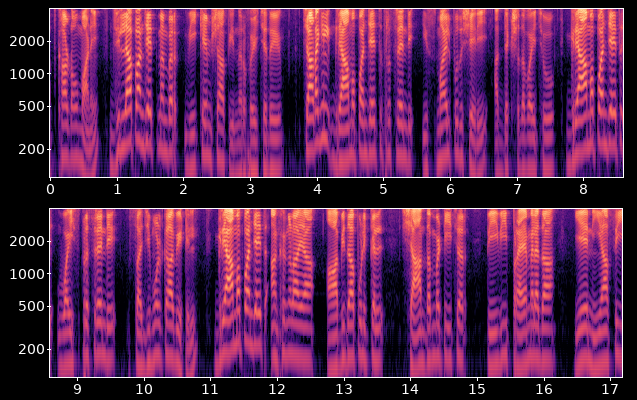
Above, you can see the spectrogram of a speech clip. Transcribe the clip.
ഉദ്ഘാടനവുമാണ് ജില്ലാ panchayat member V K M Shafi നിർവഹിച്ചത്. ചടങ്ങിൽ ഗ്രാമപഞ്ചായത്ത് പ്രസിഡന്റ് ഇസ്മായിൽ പുതുശ്ശേരി അധ്യക്ഷത വഹിച്ചു. ഗ്രാമപഞ്ചായത്ത് വൈസ് പ്രസിഡന്റ് സജിമോൾ കാവീട്ടിൽ ഗ്രാമപഞ്ചായത്ത് അംഗങ്ങളായ Abida Pulikkal Santhamma teacher P V Premalatha A Niyasi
